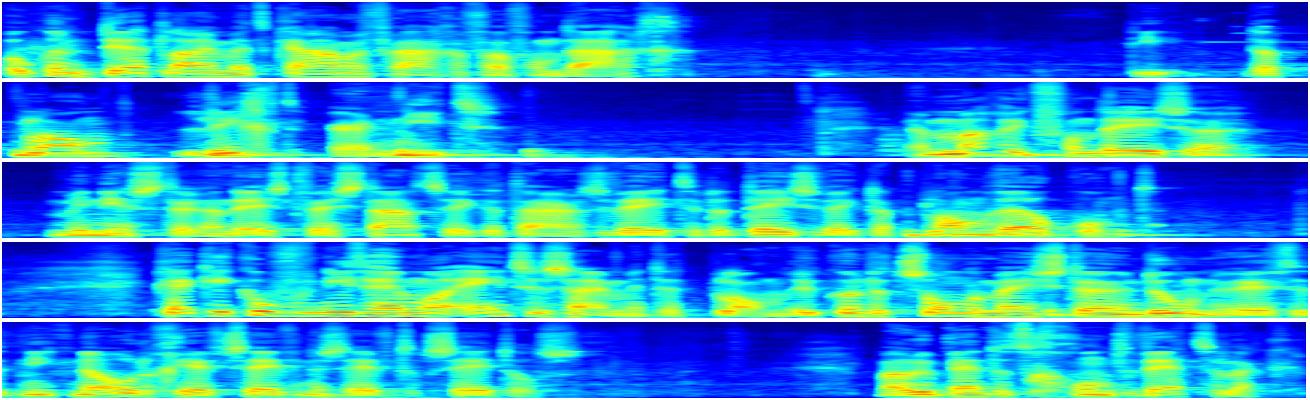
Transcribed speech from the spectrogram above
ook een deadline met Kamervragen van vandaag. Dat plan ligt er niet. En mag ik van deze minister en deze twee staatssecretarissen weten dat deze week dat plan wel komt? Kijk, ik hoef het niet helemaal eens te zijn met het plan. U kunt het zonder mijn steun doen. U heeft het niet nodig, u heeft 77 zetels. Maar u bent het grondwettelijk,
